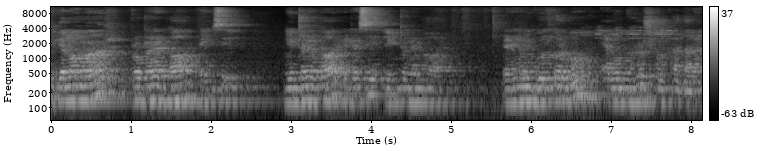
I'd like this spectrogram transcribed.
এগুলো আমার প্রোটনের ভর হচ্ছে নিউট্রনের ভর এটা হচ্ছে ইলেকট্রনের ভর এটাকে আমি গুণ করব অ্যাভোগাড্রো সংখ্যা দ্বারা।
